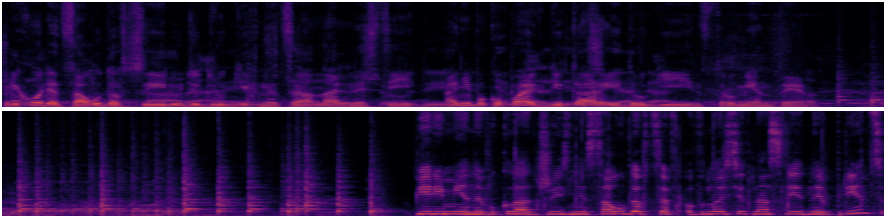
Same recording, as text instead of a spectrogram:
Приходят саудовцы и люди других национальностей. Они покупают гитары и другие инструменты. Перемены в уклад жизни саудовцев вносит наследный принц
